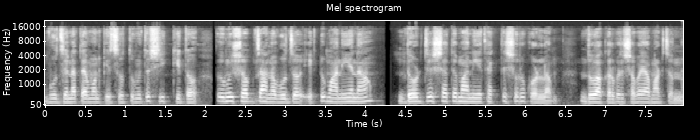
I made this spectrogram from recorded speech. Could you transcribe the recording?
বুঝে না তেমন কিছু। তুমি তো শিক্ষিত, তুমি সব জানো বুঝো। একটু মানিয়ে নাও। ধৈর্যের সাথে মানিয়ে থাকতে শুরু করলাম। দোয়া করবেন সবাই আমার জন্য।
